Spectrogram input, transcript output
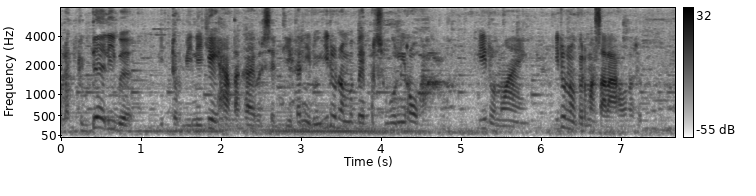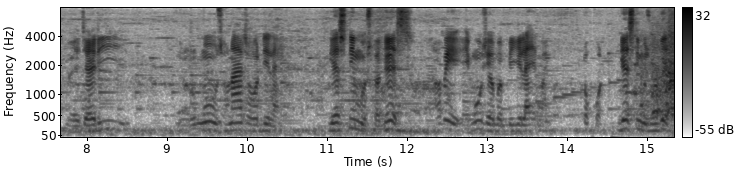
Oleh kudali ba itur bini ke hata ka bersedia kan? Itu itu nama be persembunyi roha. Itu naing itu nama bermasalah orang jadi menurutmu sonar sodi lah. Gas nih mus bagus. Tapi emosi apa bigi lain mah dokon gas nih mus bagus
